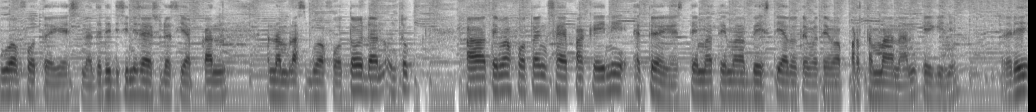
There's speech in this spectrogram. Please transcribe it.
buah foto ya guys. Nah jadi di sini saya sudah siapkan 16 buah foto. Dan untuk uh, tema foto yang saya pakai ini itu ya guys tema-tema bestie atau tema-tema pertemanan kayak gini jadi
